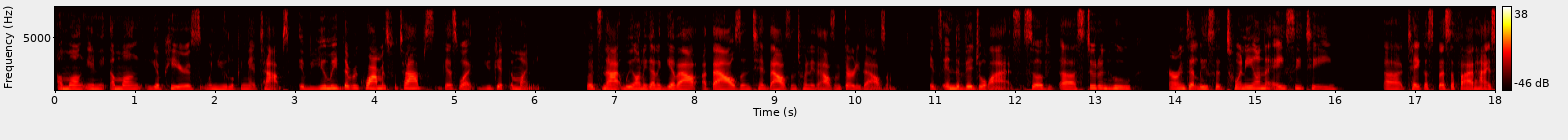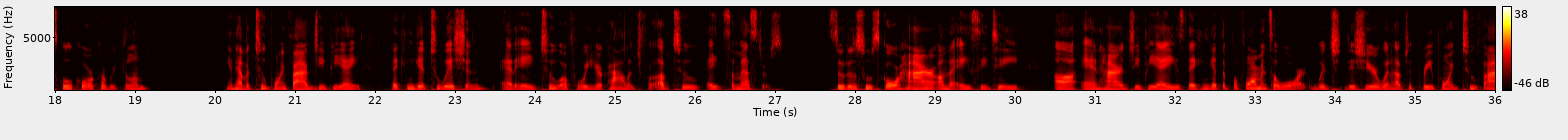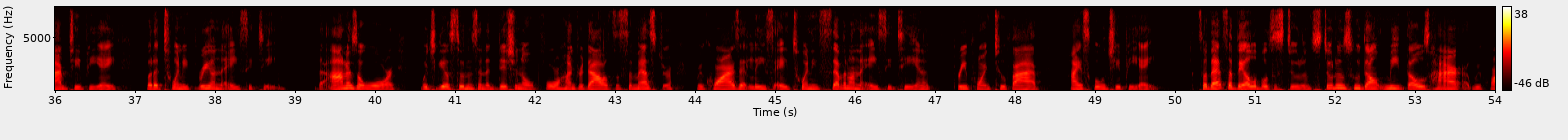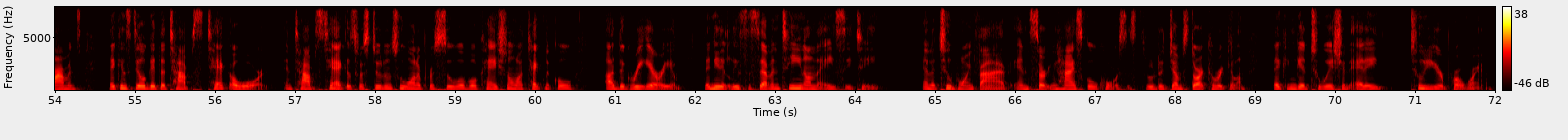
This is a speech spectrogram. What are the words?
among any among your peers when you're looking at TOPS. If you meet the requirements for TOPS, guess what? You get the money. So it's not we're only going to give out a thousand, ten thousand, twenty thousand, thirty thousand. It's individualized. So if a student who earns at least a twenty on the ACT, uh, take a specified high school core curriculum, and have a two point five GPA, they can get tuition at a two or four year college for up to eight semesters. Students who score higher on the ACT uh, and higher GPAs, they can get the Performance Award, which this year went up to 3.25 GPA, but a 23 on the ACT. The Honors Award, which gives students an additional $400 a semester, requires at least a 27 on the ACT and a 3.25 high school GPA. So that's available to students. Students who don't meet those higher requirements, they can still get the TOPS Tech Award. And TOPS Tech is for students who want to pursue a vocational or technical uh, degree area. They need at least a 17 on the ACT and a 2.5 in certain high school courses through the Jumpstart curriculum. They can get tuition at a two year program.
